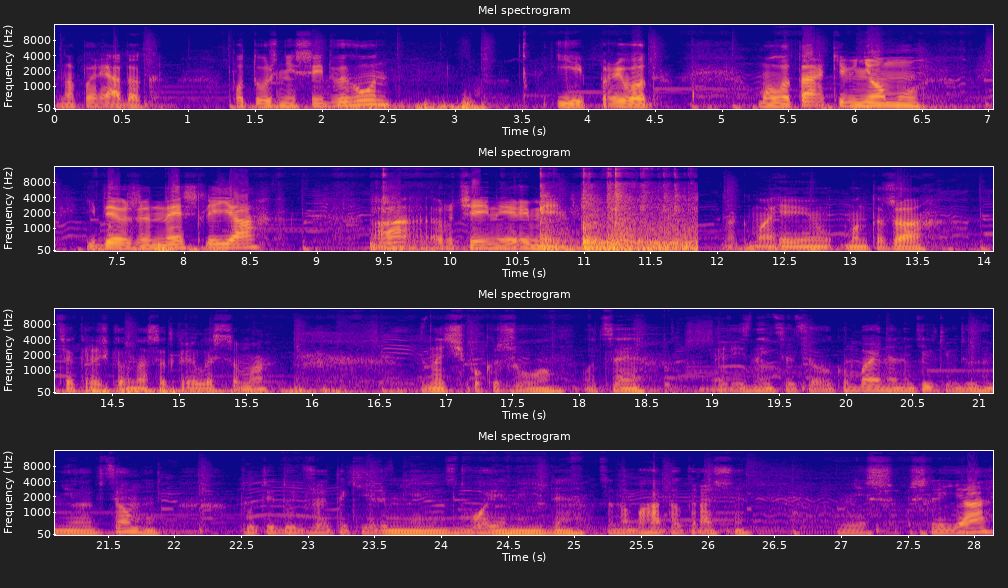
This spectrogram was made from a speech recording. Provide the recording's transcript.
на порядок потужніший двигун і привод молотарки в ньому йде вже не шлія, а ручейний ремінь. Так, магією монтажа ця кришка в нас відкрилась сама. Значить, покажу вам. Оце різниця цього комбайна не тільки в двигуні, а в цьому. Тут ідуть вже такі ремні, він здвоєний йде. Це набагато краще, ніж шлія.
